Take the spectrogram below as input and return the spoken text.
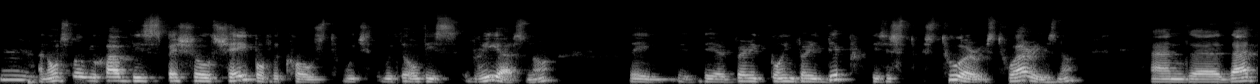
Mm. And also you have this special shape of the coast, which with all these rias, no? they they are very going very deep. This is stuar, estuaries, no? And uh, that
